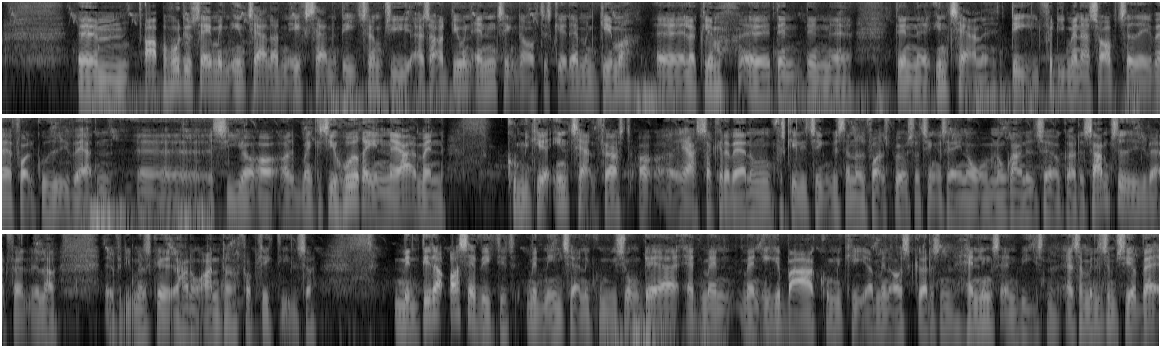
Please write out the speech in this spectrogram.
Øhm, og apropos det, du sagde med den interne og den eksterne del, så kan man sige, altså, og det er jo en anden ting, der ofte sker, det er, at man gemmer, øh, eller glemmer øh, den, den, øh, den øh, interne del, fordi man er så optaget af, hvad folk ude i verden øh, siger. Og, og man kan sige, at hovedreglen er, at man kommunikerer internt først, og ja, så kan der være nogle forskellige ting, hvis der er noget fondsbørs og ting og sager over, man nogle gange er nødt til at gøre det samtidig i hvert fald, eller øh, fordi man skal have nogle andre forpligtelser. Men det, der også er vigtigt med den interne kommunikation, det er, at man, man ikke bare kommunikerer, men også gør det sådan handlingsanvisende. Altså man ligesom siger, hvad,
